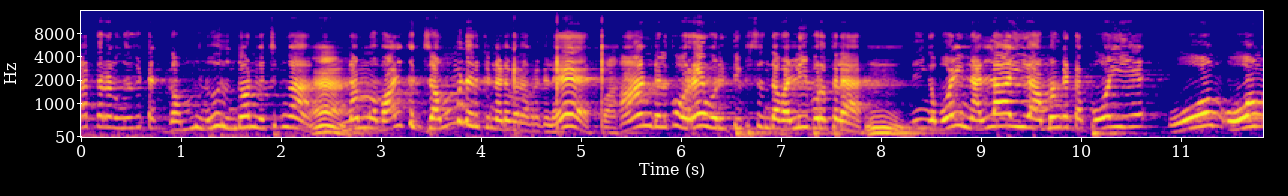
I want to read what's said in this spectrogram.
ஏத்துறவங்க கிட்ட கம்முன்னு இருந்தோம்னு வச்சுக்கோங்க. நம்ம வாழ்க்கை ஜம்முன்னு இருக்கு நடுவர் அவர்களே ஆண்களுக்கு ஒரே ஒரு டிப்ஸ் இந்த வள்ளிபுரத்துல. நீங்க போய் நல்லாயி அம்மங்கிட்ட போய் ஓம் ஓம்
